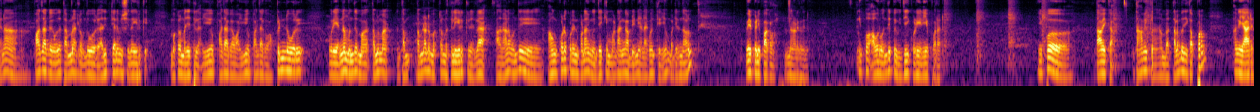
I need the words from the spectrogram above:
ஏன்னா பாஜக வந்து தமிழ்நாட்டில் வந்து ஒரு அதிர்ச்சியான விஷயம் தான் இருக்குது மக்கள் மத்தியத்தில் ஐயோ பாஜகவா ஐயோ பாஜக அப்படின்ற ஒரு ஒரு எண்ணம் வந்து ம தமிழ் தம் தமிழ்நாட்டு மக்கள் மத்தியில் இருக்குல்ல அதனால் வந்து அவங்க கூட கூட போனால் இவங்க ஜெயிக்க மாட்டாங்க அப்படின்னு எல்லாருக்குமே தெரியும். பட் இருந்தாலும் வெயிட் பண்ணி பார்க்கலாம் என்ன நடக்குதுன்னு. இப்போது அவர் வந்து இப்போ விஜய் கூட இணைய போகிறார் இப்போது தாவிக்கா தாவிக்கா நம்ம தளபதிக்கு அப்புறம் அங்கே யார்?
